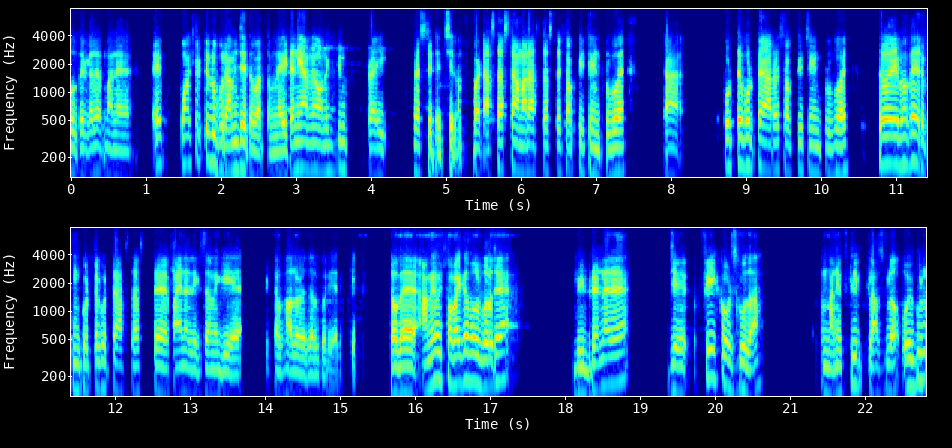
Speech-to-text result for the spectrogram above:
বলতে গেলে মানে পঁয়ষট্টির উপরে আমি যেতে পারতাম না। এটা নিয়ে আমি অনেকদিন প্রায় ফ্রাস্ট্রেটেড ছিলাম। বাট আস্তে আস্তে আমার আস্তে আস্তে সবকিছু ইমপ্রুভ হয়। পড়তে পড়তে আরও সবকিছু ইমপ্রুভ হয়। তো এভাবে এরকম করতে করতে আস্তে আস্তে ফাইনাল এক্সামে গিয়ে একটা ভালো রেজাল্ট করি আর কি। তবে আমি সবাইকে বলব যে বিব্রেনের যে ফ্রি কোর্সগুলা মানে ফ্রি ক্লাসগুলো, ওইগুলো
